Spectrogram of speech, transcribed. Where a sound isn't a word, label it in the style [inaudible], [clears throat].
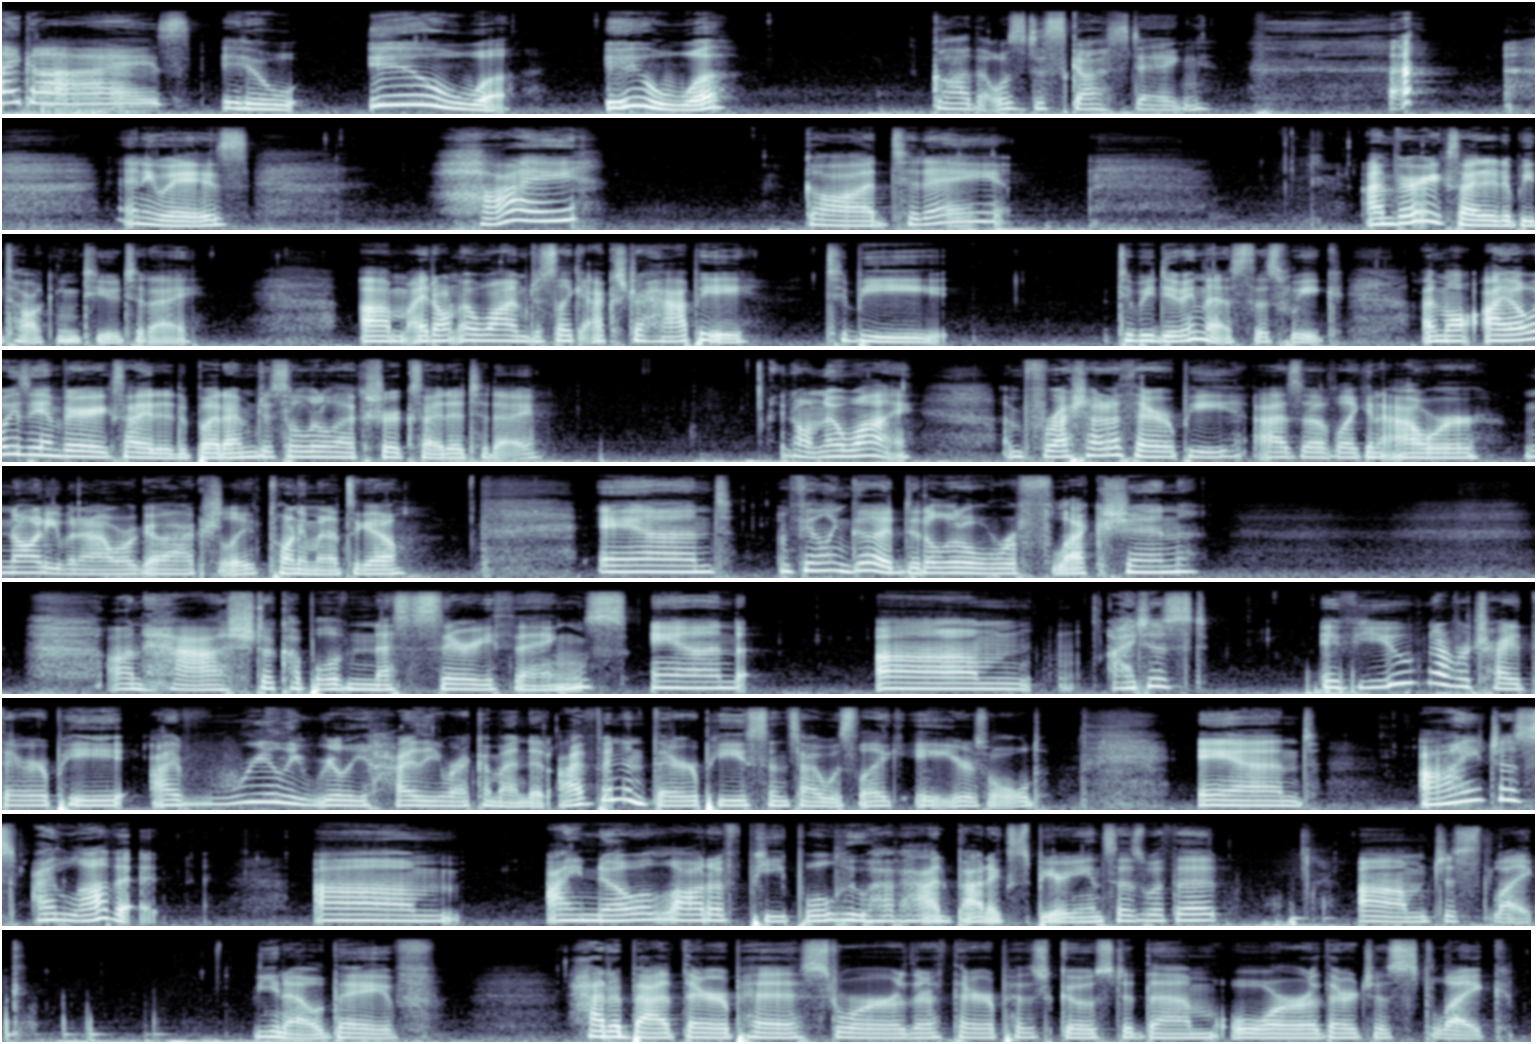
Hi, guys. Ew. Ew. Ew. God, that was disgusting. [laughs] Anyways, hi. God, today I'm very excited to be talking to you today. Um, I don't know why I'm just like extra happy to be to be doing this this week. I'm all, I always am very excited, but I'm just a little extra excited today. I don't know why. I'm fresh out of therapy as of like an hour, not even an hour ago actually, 20 minutes ago. And I'm feeling good. Did a little reflection, [sighs] unhashed a couple of necessary things, and um I just if you've never tried therapy, I really, really highly recommend it. I've been in therapy since I was like eight years old, and I just I love it. Um, I know a lot of people who have had bad experiences with it. Um, just like, you know, they've had a bad therapist, or their therapist ghosted them, or they're just like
